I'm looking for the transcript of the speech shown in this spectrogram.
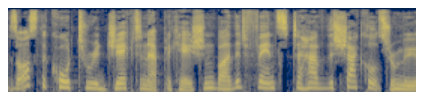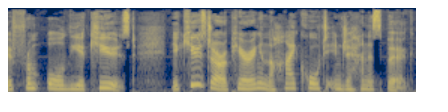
has asked the court to reject an application by the defence to have the shackles removed from all the accused. The accused are appearing in the High Court in Johannesburg.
